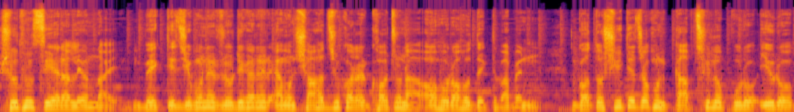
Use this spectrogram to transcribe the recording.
শুধু সিয়েরা লিওন নয়, ব্যক্তি জীবনের রুডিগারের এমন সাহায্য করার ঘটনা অহরহ দেখতে পাবেন। গত শীতে যখন কাঁপছিল পুরো ইউরোপ,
